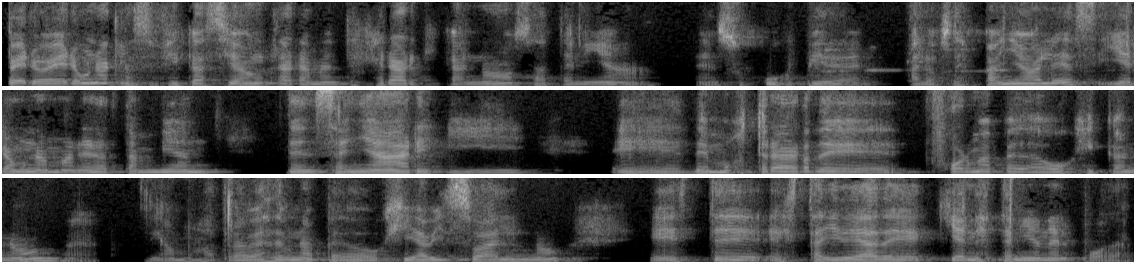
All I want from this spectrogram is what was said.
pero era una clasificación claramente jerárquica, ¿no? o sea, tenía en su cúspide a los españoles y era una manera también de enseñar y eh, demostrar de forma pedagógica, ¿no? digamos, a través de una pedagogía visual, ¿no? Este, esta idea de quiénes tenían el poder.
